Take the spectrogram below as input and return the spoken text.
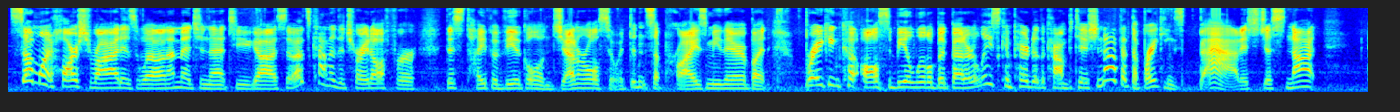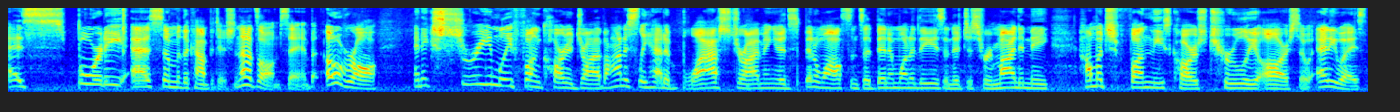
somewhat harsh ride as well, and I mentioned that to you guys. So that's kind of the trade-off for this type of vehicle in general, so it didn't surprise me there. But braking could also be a little bit better, at least compared to the competition. Not that the braking's bad, it's just not as sporty as some of the competition. That's all I'm saying. But overall, an extremely fun car to drive. I honestly had a blast driving. It's been a while since I've been in one of these and it just reminded me how much fun these cars truly are. So anyways,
